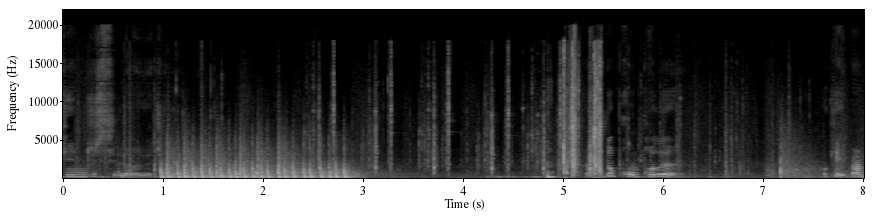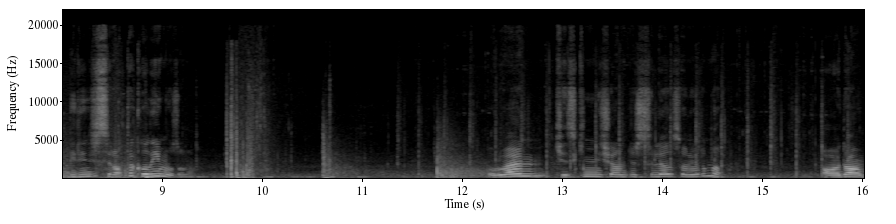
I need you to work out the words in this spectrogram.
ikinci silaha geçelim. Ya bu da pompalı. Okey ben birinci silahta kalayım o zaman. Onu ben keskin nişancı silahı sanıyordum da. Adam.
